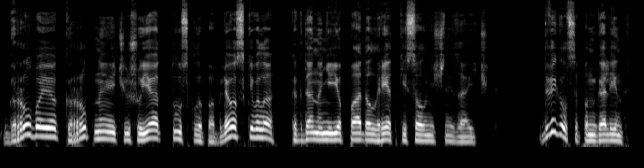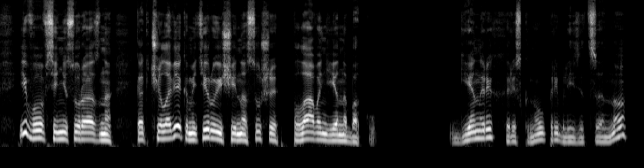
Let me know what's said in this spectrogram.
Грубая, крупная чешуя тускло поблескивала, когда на нее падал редкий солнечный зайчик. Двигался панголин и вовсе несуразно, как человек, имитирующий на суше плаванье на боку. Генрих рискнул приблизиться, но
